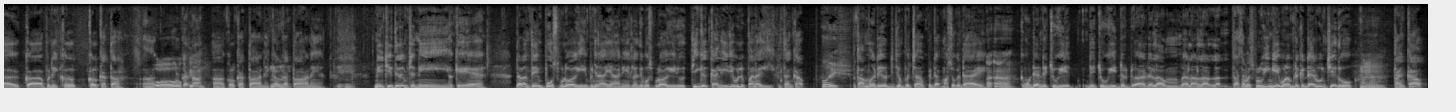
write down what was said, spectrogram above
uh, apa ni, Kol Kolkata. Uh, Oh Kolkata. okay. Ah, Kolkata ni, Kolkata ni. Ni cerita dia macam ni, okey eh. Dalam tempoh 10 hari penjenayah ni, dalam tempoh 10 hari tu, tiga kali dia boleh lepas lari kena tangkap. Oi. Pertama dia dia pecah kedai masuk kedai. Uh-uh. Kemudian dia curi dia curi uh, dalam dalam la, la, tak sampai RM10 pun daripada kedai runcit tu. Hmm. Tangkap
